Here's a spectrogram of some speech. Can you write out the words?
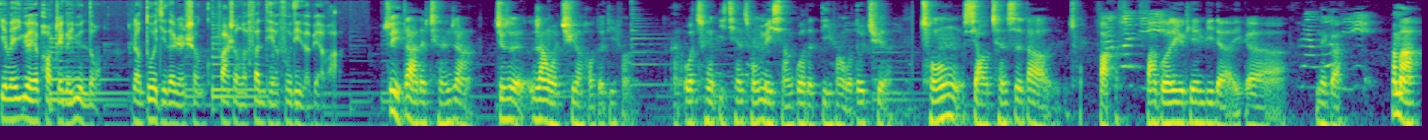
因为越野跑这个运动，让多吉的人生发生了翻天覆地的变化。最大的成长就是让我去了好多地方，我从以前从没想过的地方我都去了，从小城市到从法。法国的 UTMB 的一个那个干嘛？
